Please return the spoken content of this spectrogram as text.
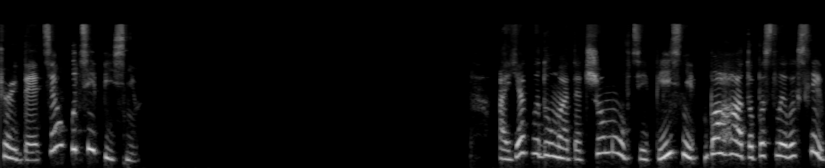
Що йдеться у цій пісні? А як ви думаєте, чому в цій пісні багато писливих слів?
